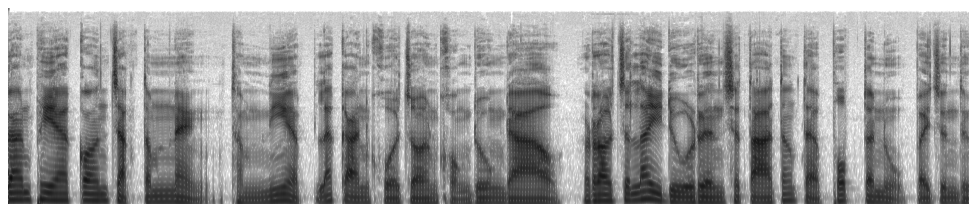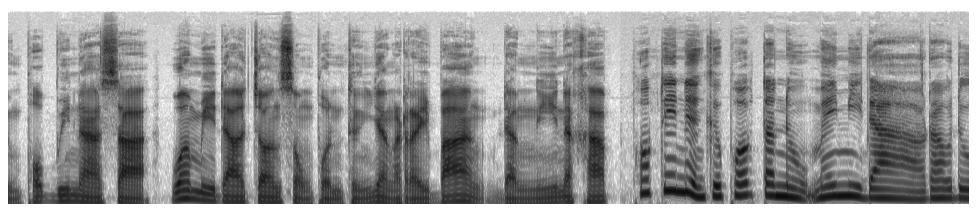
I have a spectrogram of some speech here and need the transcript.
การพยากรณ์จากตำแหน่งทำเนียบและการโคจรของดวงดาว เราจะไล่ดูเรือนชะตาตั้งแต่ภพตนุไปจนถึงภพวินาศะว่ามีดาวจรส่งผลถึงอย่างไรบ้าง ดังนี้นะครับภพที่หนึ่งคือภพตนุไม่มีดาว เราดู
